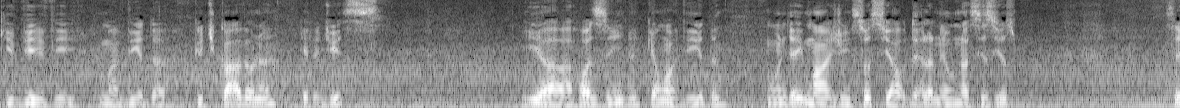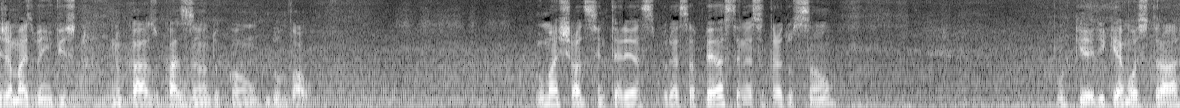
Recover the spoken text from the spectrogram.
que vive uma vida criticável, né? Que ele diz. E a Rosinha, que é uma vida onde a imagem social dela, né, o narcisismo, seja mais bem visto. No caso, casando com Durval. O Machado se interessa por essa peça, nessa tradução, porque ele quer mostrar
